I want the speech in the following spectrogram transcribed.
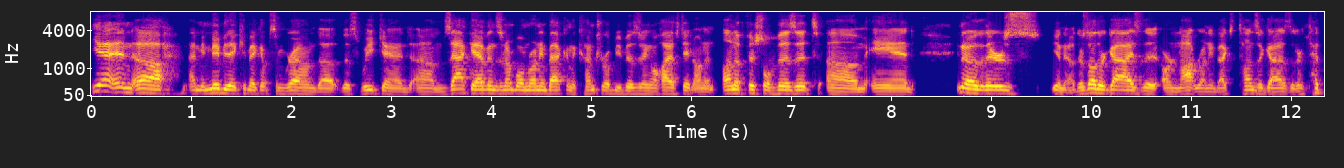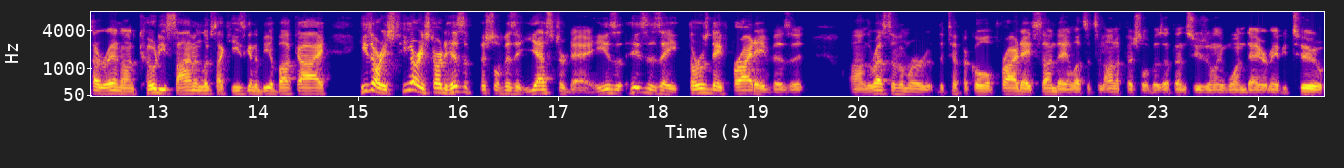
Yeah, and uh, I mean maybe they can make up some ground uh, this weekend. Um, Zach Evans, number one running back in the country, will be visiting Ohio State on an unofficial visit, um, and you know, there's you know, there's other guys that are not running backs. Tons of guys that are that are in on. Cody Simon looks like he's going to be a Buckeye. He's already he already started his official visit yesterday. He's his is a Thursday Friday visit. Um, the rest of them are the typical Friday Sunday, unless it's an unofficial visit. Then it's usually only one day or maybe two.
